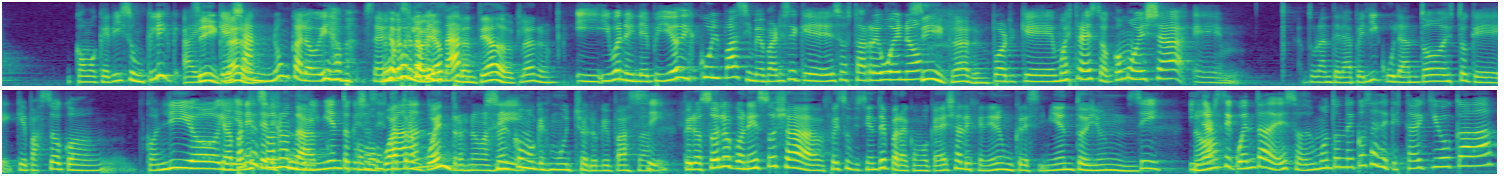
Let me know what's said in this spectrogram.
como que le hizo un clic ahí, Sí, que claro. ella nunca lo había, se había Nunca se lo había pensar. planteado, claro. Y, y bueno, y le pidió disculpas y me parece que eso está re bueno. Sí, claro. Porque muestra eso, cómo ella, eh, durante la película, en todo esto que, que pasó con, con Lío y Que en aparte este son onda descubrimiento que ella como se cuatro está dando. encuentros nomás, no Sí. es como que es mucho lo que pasa. Sí. Pero solo con eso ya fue suficiente para como que a ella le genere un crecimiento y un... Sí, y ¿no? darse cuenta de eso, de un montón de cosas, de que estaba equivocada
